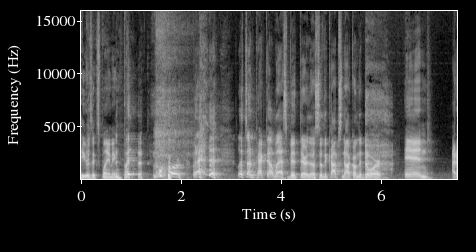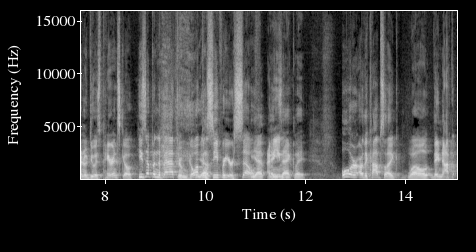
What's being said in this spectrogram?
he was explaining. But, hold- but let's unpack that last bit there, though. So the cops knock on the door, and I don't know. Do his parents go? He's up in the bathroom. Go up Yep. and see for yourself. yep I mean, exactly or are the cops like, well, they knock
